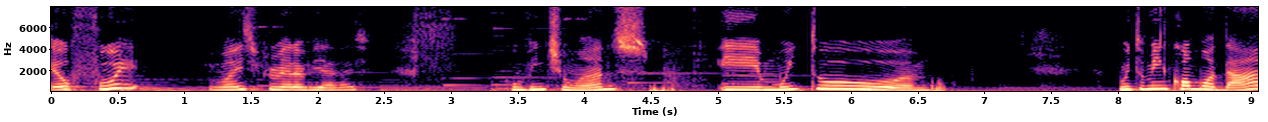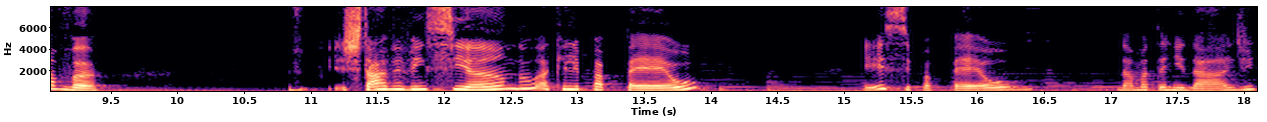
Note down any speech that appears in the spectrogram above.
Eu fui mãe de primeira viagem com 21 anos e muito muito me incomodava estar vivenciando aquele papel, esse papel da maternidade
